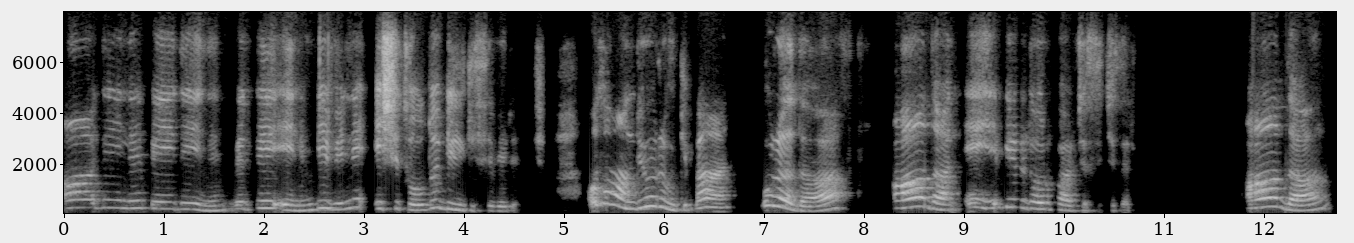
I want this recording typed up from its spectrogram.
AD ile BD'nin ve DE'nin birbirine eşit olduğu bilgisi verilmiş. O zaman diyorum ki ben burada A'dan E'ye bir doğru parçası çizerim. A'dan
